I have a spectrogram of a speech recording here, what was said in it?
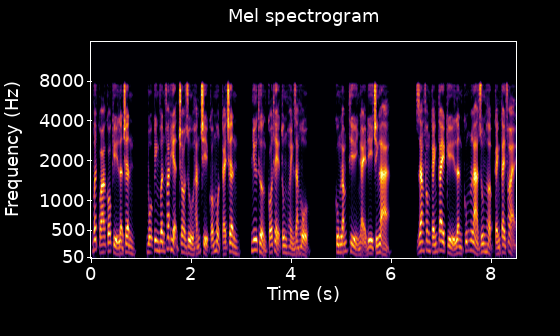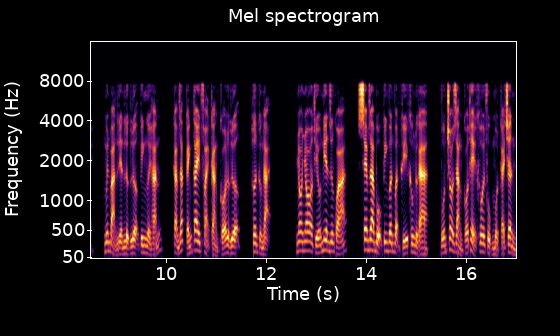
Bất quá có kỳ lân chân, bộ kinh vân phát hiện cho dù hắn chỉ có một cái chân, như thường có thể tung hoành giang hồ. Cùng lắm thì nhảy đi chính là, giang phong cánh tay kỳ lân cũng là dung hợp cánh tay phải, nguyên bản liền lực lượng kinh người hắn, cảm giác cánh tay phải càng có lực lượng, hơn cường đại. Nho nho thiếu niên dương quá, xem ra bộ kinh vân vận khí không được à vốn cho rằng có thể khôi phục một cái chân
